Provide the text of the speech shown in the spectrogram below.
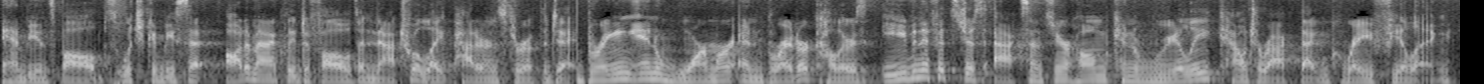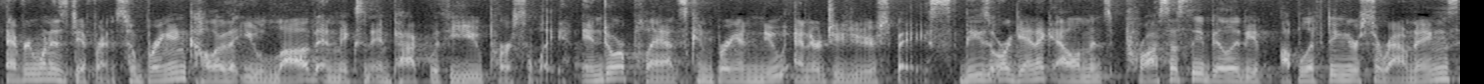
ambience bulbs, which can be set automatically to follow the natural light patterns throughout the day. Bringing in warmer and brighter colors, even if it's just accents in your home, can really counteract that gray feeling. Everyone is different, so bring in color that you love and makes an impact with you personally. Indoor plants can bring a new energy to your space. These organic elements process the ability of uplifting your surroundings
